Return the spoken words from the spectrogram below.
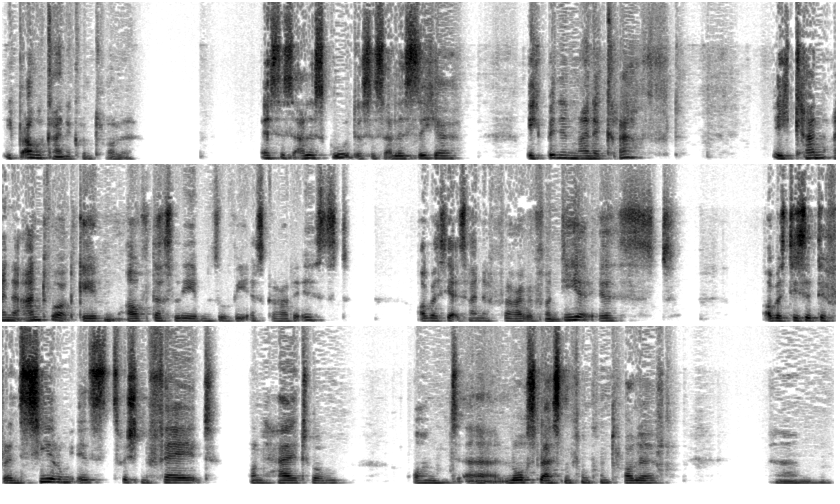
Ich brauche keine Kontrolle. Es ist alles gut, es ist alles sicher. Ich bin in meiner Kraft. Ich kann eine Antwort geben auf das Leben, so wie es gerade ist ob es jetzt eine Frage von dir ist, ob es diese Differenzierung ist zwischen Feld und Haltung und äh, Loslassen von Kontrolle. Ähm,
